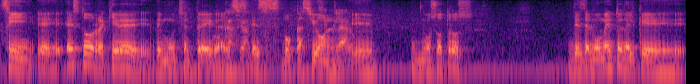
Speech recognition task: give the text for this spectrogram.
Sí, eh, esto requiere de, de mucha entrega, es- Vocación. Es, vocación. Sí, claro. Eh, nosotros, desde el momento en el que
